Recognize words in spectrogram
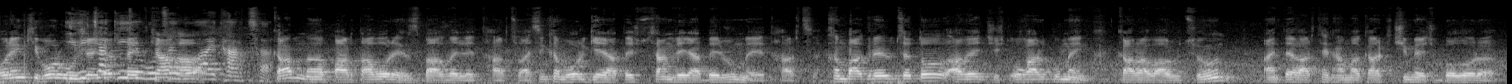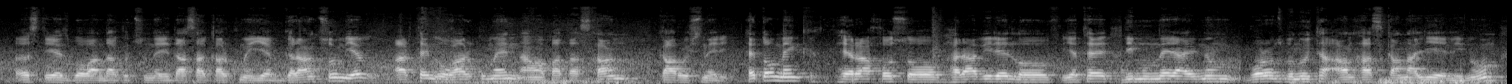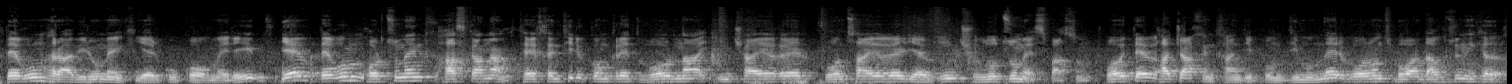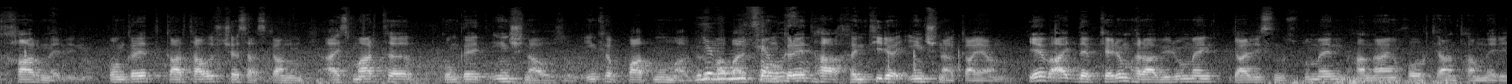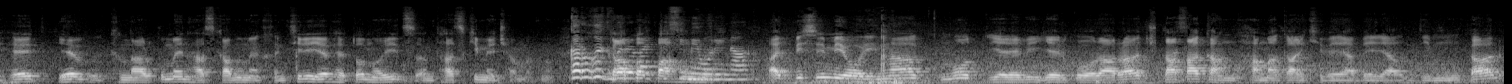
օրենքի որ ուժերը պետք է հա այդ հարցը կամ պարտավոր են զբաղվել այդ հարցով, այսինքն որ գերատեսչության վերաբերվում է այդ հարցը։ Խմբագրելուց հետո ավելի ճիշտ ուղարկում ենք կառավարություն, այնտեղ արդեն համակարգչի մեջ բոլորը ըստ իրենց բովանդակությունների դասակարգում են եւ գրանցում եւ արդեն ուղարկում են համապատասխան կառույցների։ Հետո մենք հերախոսով, հրավիրելով, եթե դիմումներ այլնում, որոնց բնույթը անհասկանալի է լինում, տեղում հրավիրում ենք երկու կողմերին եւ տեղում փորձում ենք հասկանանք, թե խնդիրը կոնկրետ որն է, ինչ ա եղել, ոնց ա եղել եւ ինչ լուծում է սպասում։ Որովհետեւ հաճախ են հանդիպում դիմումներ, որոնց բովանդակություն ինքը խառն է լինում կոնկրետ կարդալուց չես հասկանում այս մարդը կոնկրետ ինչն է ուզում, ինքը պատմում է, գրում է, բայց կոնկրետ հա, խնդիրը ինչն է կայանում։ Եվ այդ դեպքերում հravirում ենք, գալիս նստում են հանրային խորհրդի անդամների հետ եւ քննարկում են, հասկանում են խնդիրը եւ հետո նորից ընթացքի մեջ է մտնում։ Կարող եք վերել այդպիսի մի օրինակ։ Այդպիսի մի օրինակ մոտ երևի 2 օր առաջ դատական համակարգի վերաբերյալ դիմում կար,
